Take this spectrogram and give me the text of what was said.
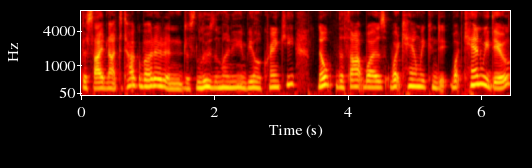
decide not to talk about it and just lose the money and be all cranky. Nope, the thought was what can we can do what can we do?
